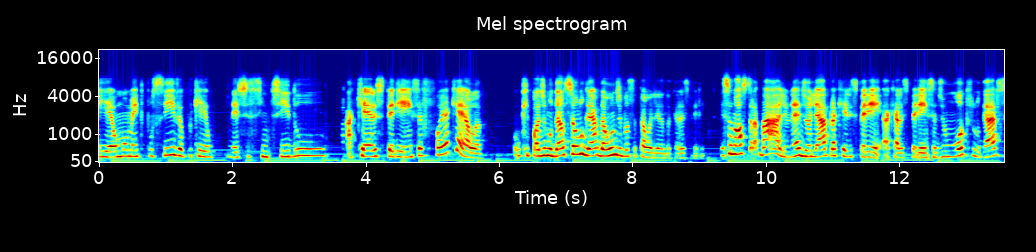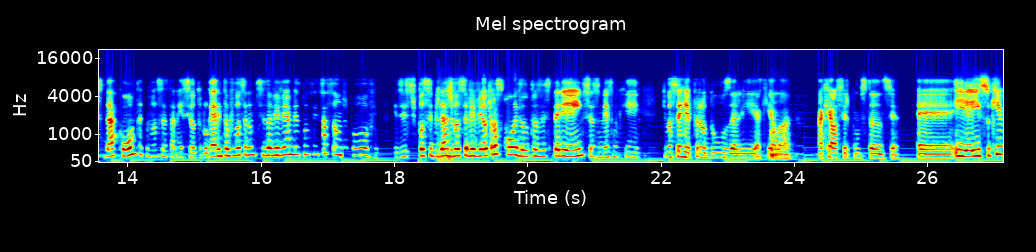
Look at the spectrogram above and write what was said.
E é um momento possível, porque nesse sentido aquela experiência foi aquela. O que pode mudar é o seu lugar, da onde você está olhando aquela experiência. Esse é o nosso trabalho, né? De olhar para experi aquela experiência de um outro lugar, se dar conta que você está nesse outro lugar, então que você não precisa viver a mesma sensação de novo. Existe possibilidade de você viver outras coisas, outras experiências, mesmo que, que você reproduza ali aquela, aquela circunstância. É, e é isso que,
